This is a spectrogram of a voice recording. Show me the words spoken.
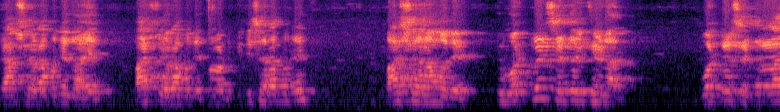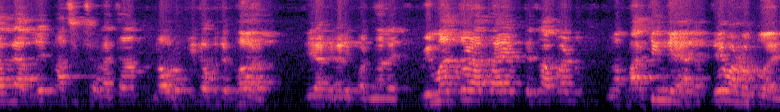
चार शहरामध्येच आहेत. पाच शहरामध्ये मला वाटतं किती शहरामध्ये? पाच शहरामध्ये. ते वर्ल्ड ट्रेड सेंटर इथे येणार. वर्ल्ड ट्रेड सेंटरला आपले नाशिक शहराच्या नवलौकिकामध्ये भर ते या ठिकाणी पडणार आहे. विमानतळ आता आहे त्याचं आपण पार्किंग जे आहे ते वाढवतोय.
